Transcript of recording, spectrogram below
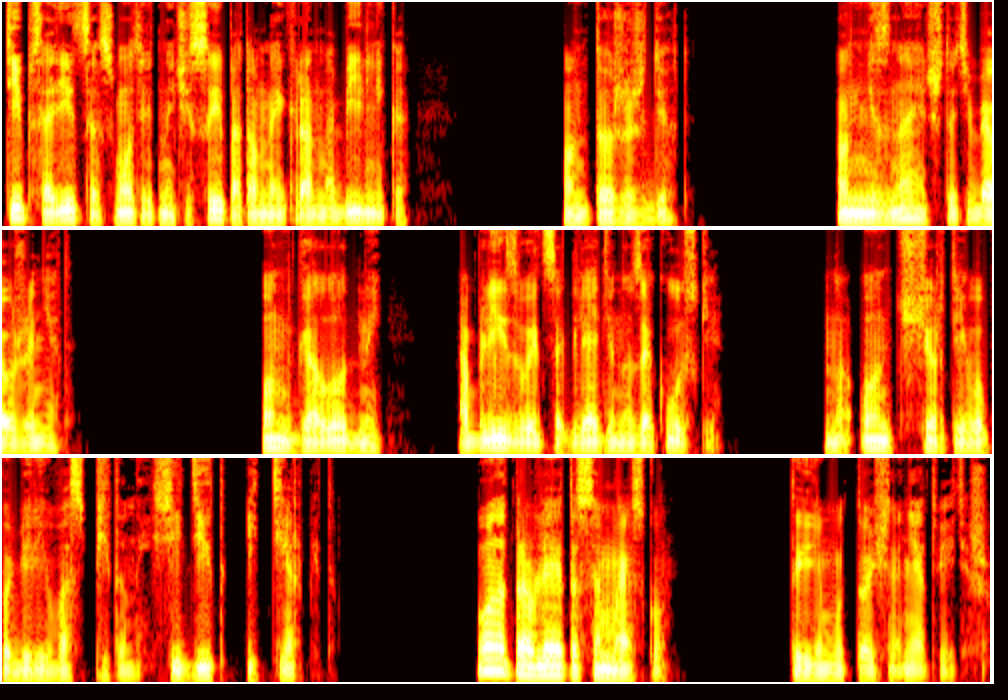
Тип садится, смотрит на часы, потом на экран мобильника. Он тоже ждет. Он не знает, что тебя уже нет. Он голодный, облизывается, глядя на закуски. Но он, черт его побери, воспитанный, сидит и терпит. Он отправляет СМС-ку. Ты ему точно не ответишь.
